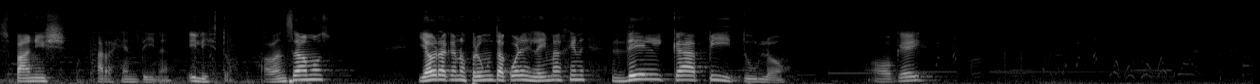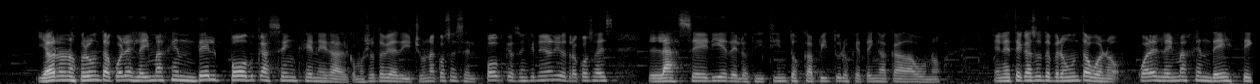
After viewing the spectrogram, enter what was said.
Spanish, Argentina. Y listo. Avanzamos. Y ahora acá nos pregunta cuál es la imagen del capítulo. ¿Ok? Y ahora nos pregunta cuál es la imagen del podcast en general. Como yo te había dicho, una cosa es el podcast en general y otra cosa es la serie de los distintos capítulos que tenga cada uno. En este caso te pregunta, bueno, ¿cuál es la imagen de este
